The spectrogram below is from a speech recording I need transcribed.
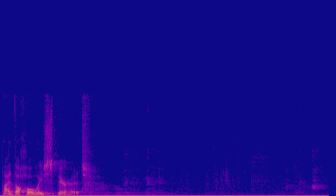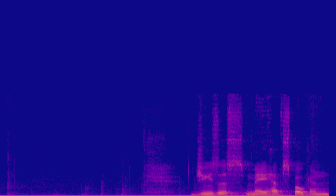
by the Holy Spirit. Jesus may have spoken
